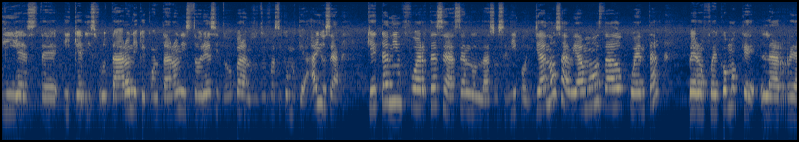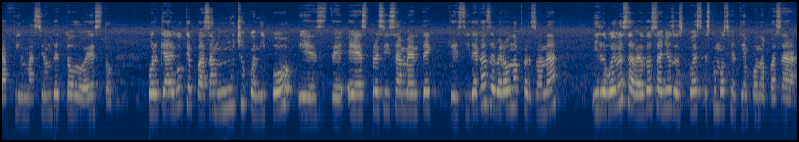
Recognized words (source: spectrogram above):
y este, y que disfrutaron y que contaron historias y todo para nosotros fue así como que, ay, o sea, qué tan fuertes se hacen los lazos en Hipo. Ya nos habíamos dado cuenta, pero fue como que la reafirmación de todo esto porque algo que pasa mucho con hipo este, es precisamente que si dejas de ver a una persona y lo vuelves a ver dos años después, es como si el tiempo no pasara,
